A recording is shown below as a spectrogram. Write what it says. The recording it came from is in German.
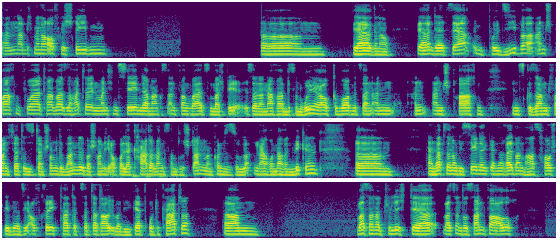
Dann habe ich mir noch aufgeschrieben, ähm, ja, genau. Während er jetzt sehr impulsive Ansprachen vorher teilweise hatte in manchen Szenen, der Markus Anfang war, zum Beispiel ist er dann nachher ein bisschen ruhiger auch geworden mit seinen An An Ansprachen. Insgesamt fand ich, hat er sich dann schon gewandelt, wahrscheinlich auch, weil der Kader langsam so stand. Man konnte es so nach und nach entwickeln. Ähm, dann gab es ja noch die Szene generell beim HSV-Spiel, wie er sich aufgeregt hat, etc., über die gelb-rote Karte. Ähm, was dann natürlich der, was interessant war auch,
